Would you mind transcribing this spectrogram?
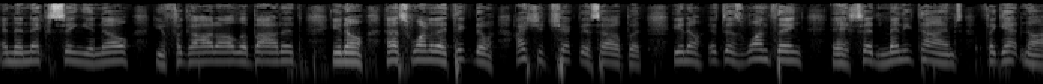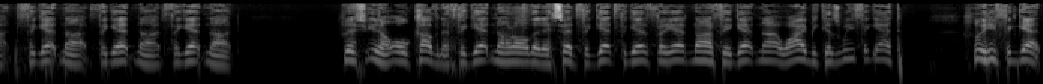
and the next thing you know, you forgot all about it? You know, that's one of the, I think the, I should check this out, but you know, if there's one thing I said many times, forget not, forget not, forget not, forget not. You know, old covenant, forget not all that I said, forget, forget, forget not, forget not. Why? Because we forget. We forget.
